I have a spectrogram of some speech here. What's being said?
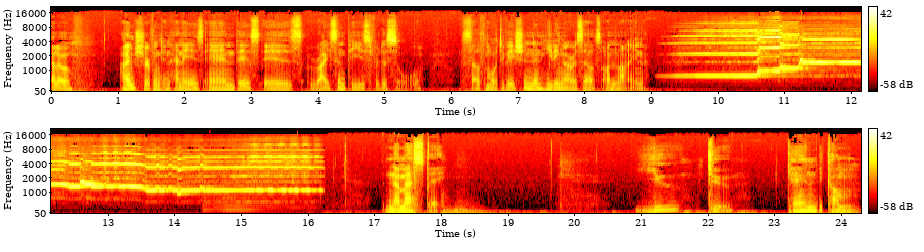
Hello, I'm Shervington Hannes, and this is Rice and Peas for the Soul Self Motivation and Healing Ourselves Online. Namaste. You too can become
